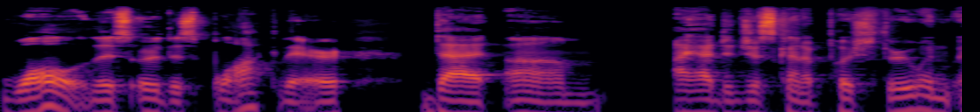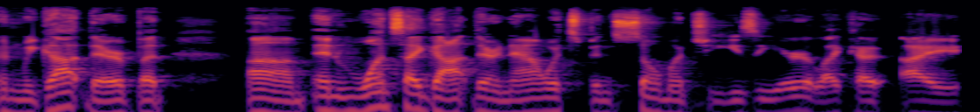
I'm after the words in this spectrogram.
wall, this or this block there that um, I had to just kind of push through and, and we got there. But um, and once I got there, now it's been so much easier. Like I, I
